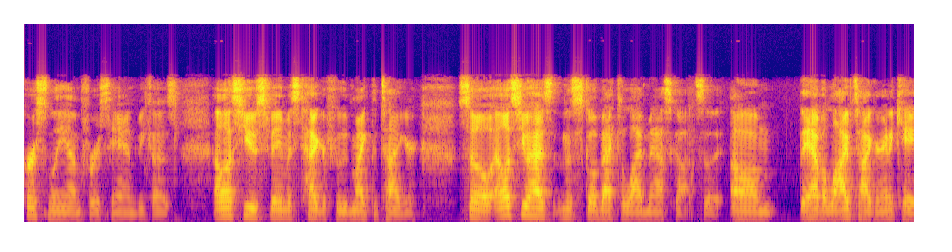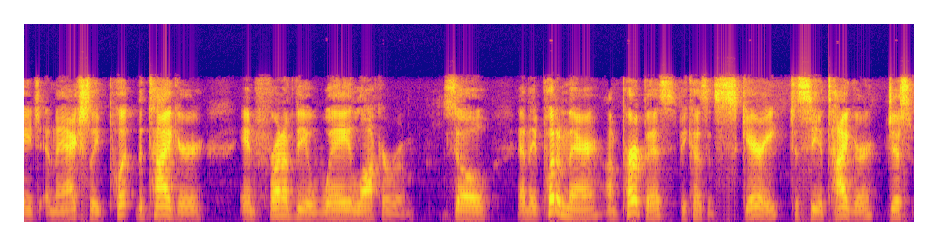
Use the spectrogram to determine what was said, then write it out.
personally on firsthand because LSU's famous tiger food, Mike the Tiger. So LSU has and this go back to live mascots. Um, they have a live tiger in a cage, and they actually put the tiger in front of the away locker room. So and they put him there on purpose because it's scary to see a tiger just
